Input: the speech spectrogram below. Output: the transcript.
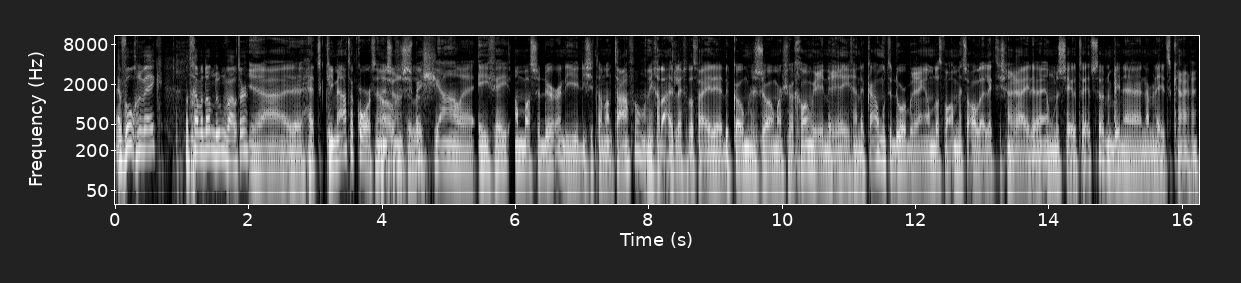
En volgende week, wat gaan we dan doen, Wouter? Ja, eh, het klimaatakkoord. En er is Oh, een gezellig. speciale EV-ambassadeur. Die, die zit dan aan tafel. En die gaat uitleggen dat wij de, de komende zomers gewoon weer in de regen en de kou moeten doorbrengen. Omdat we met z'n allen elektrisch gaan rijden. En om de CO2-uitstoot naar binnen naar beneden te krijgen.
